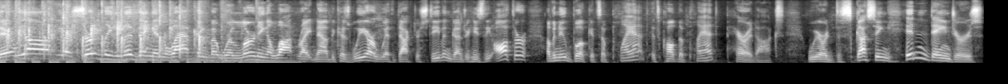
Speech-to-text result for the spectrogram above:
There we are. We are certainly living and laughing, but we're learning a lot right now because we are with Dr. Stephen Gundry. He's the author of a new book. It's a plant, it's called The Plant Paradox. We are discussing hidden dangers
